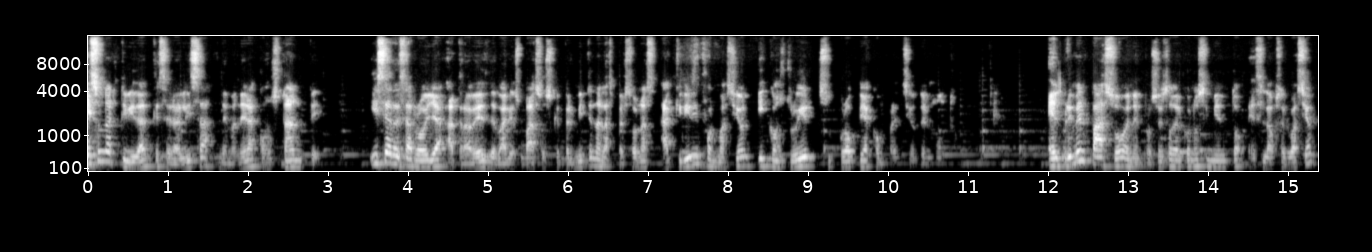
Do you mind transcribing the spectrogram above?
es una actividad que se realiza de manera constante y se desarrolla a través de varios pasos que permiten a las personas adquirir información y construir su propia comprensión del mundo. El primer paso en el proceso del conocimiento es la observación.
